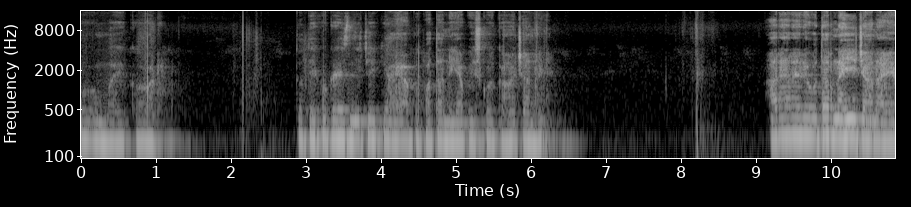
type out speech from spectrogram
ओह माय गॉड तो देखो गैस नीचे क्या है, आपको पता नहीं अब इसको कहाँ जाना है? अरे अरे अरे, उधर नहीं जाना है,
